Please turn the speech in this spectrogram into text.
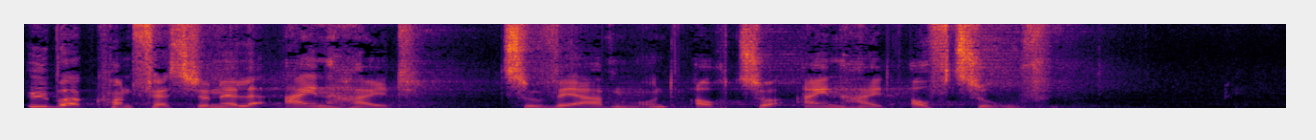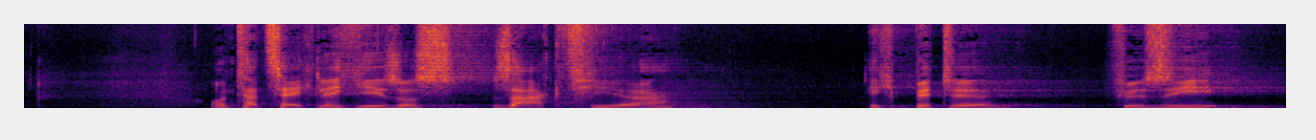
überkonfessionelle Einheit zu werben und auch zur Einheit aufzurufen. Und tatsächlich, Jesus sagt hier, ich bitte für sie,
